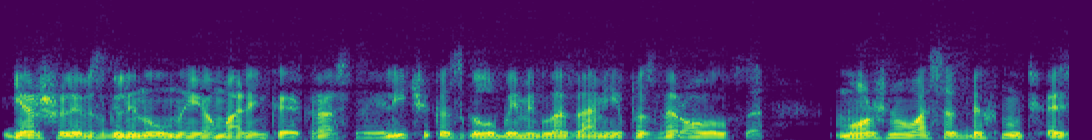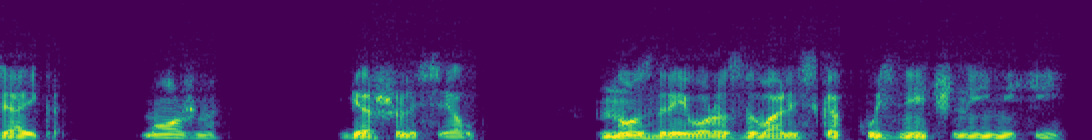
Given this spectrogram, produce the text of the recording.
Гершеле взглянул на ее маленькое красное личико с голубыми глазами и поздоровался. «Можно у вас отдохнуть, хозяйка?» «Можно». Гершеле сел. Ноздри его раздувались, как кузнечные мехи.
